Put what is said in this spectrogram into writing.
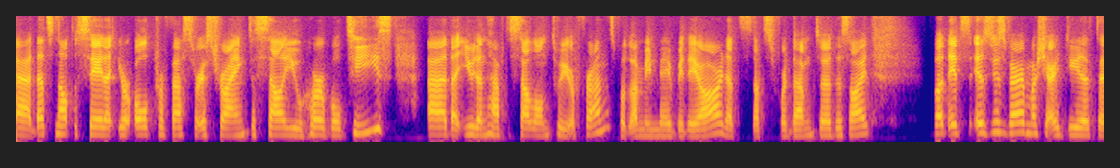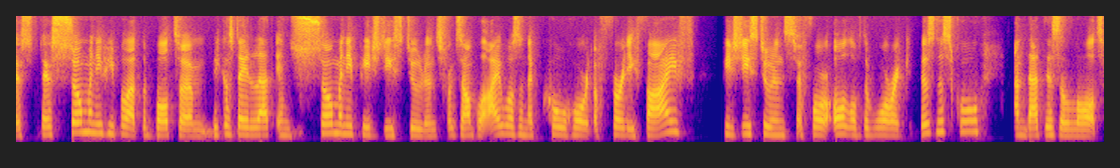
uh, that's not to say that your old professor is trying to sell you herbal teas uh, that you then have to sell on to your friends. But I mean, maybe they are. That's that's for them to decide. But it's it's just very much the idea that there's there's so many people at the bottom because they let in so many PhD students. For example, I was in a cohort of 35 PhD students for all of the Warwick Business School, and that is a lot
